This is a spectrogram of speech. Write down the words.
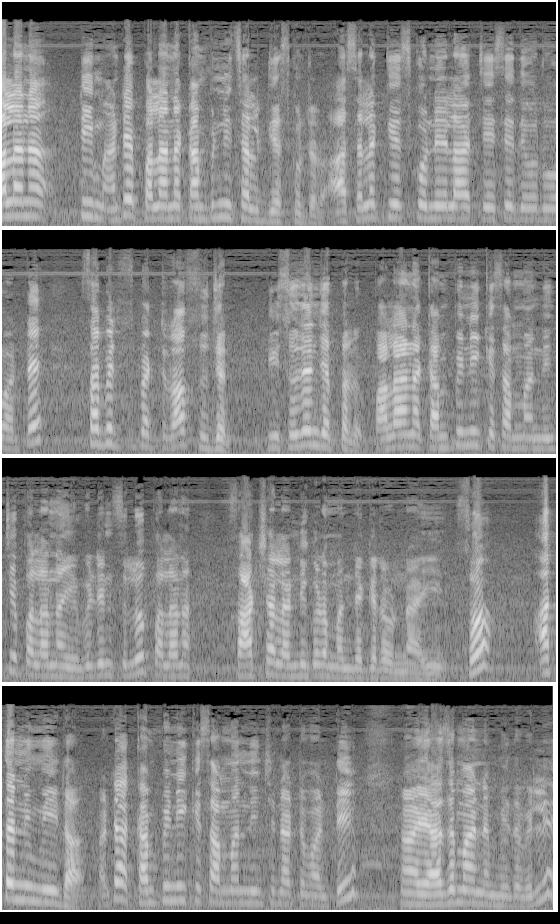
పలానా టీం అంటే పలానా కంపెనీ సెలెక్ట్ చేసుకుంటారు. ఆ సెలెక్ట్ చేసుకునేలా చేసేది ఎవరు అంటే సబ్ ఇన్స్పెక్టర్ ఆఫ్ సుజన్. ఈ సుజన్ చెప్తాడు పలానా కంపెనీకి సంబంధించి పలానా ఎవిడెన్స్లు పలానా సాక్ష్యాలు అన్నీ కూడా మన దగ్గర ఉన్నాయి. సో అతని మీద అంటే ఆ కంపెనీకి సంబంధించినటువంటి యాజమాన్యం మీద వెళ్ళి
